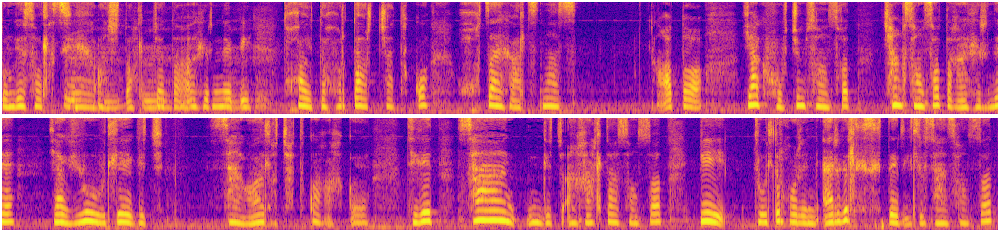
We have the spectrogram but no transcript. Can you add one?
дүнгээ суулгах их онцтой болчиход байгаа. Хэрнээ би тухайн үедээ хурдан орч чадахгүй хугацаа их алдснаас одоо яг хөгжим сонсоход чанга сонсоод байгаа хэрнээ яг юу үлээ гэж сайн ойлгож чадахгүй байгаа байхгүй юу. Тэгээд сайн ингэж анхааралтай сонсоод би төгөлдөр хуурын аргил хэсэгтэр илүү сайн сонсоод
